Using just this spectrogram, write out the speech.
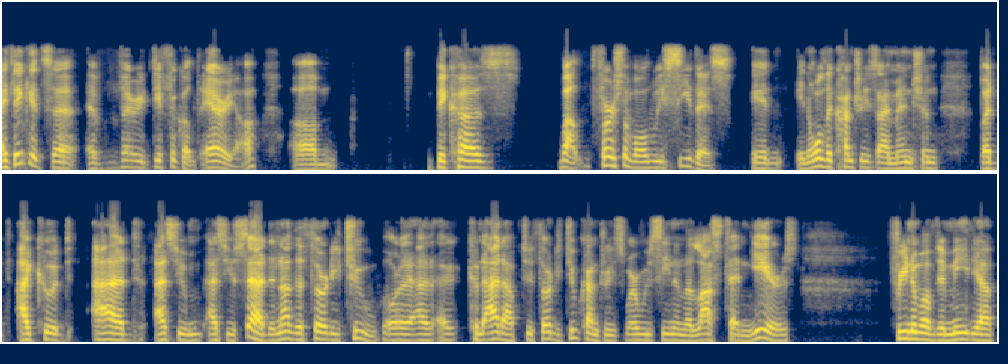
I think it's a, a very difficult area um, because, well, first of all, we see this in in all the countries I mentioned, but I could add, as you as you said, another 32, or I, I could add up to 32 countries where we've seen in the last 10 years, freedom of the media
